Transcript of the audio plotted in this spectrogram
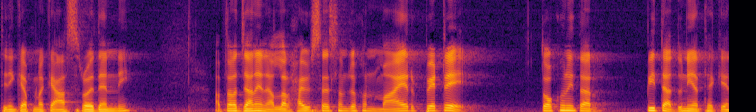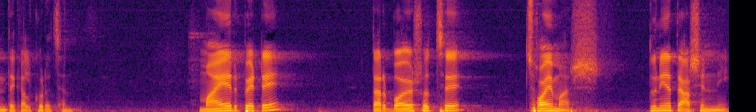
তিনি কি আপনাকে আশ্রয় দেননি? আপনারা জানেন, আল্লাহর হাবিসা ইসলাম যখন মায়ের পেটে, তখনই তার পিতা দুনিয়া থেকে এন্তেকাল করেছেন। মায়ের পেটে তার বয়স হচ্ছে ছয় মাস। দুনিয়াতে আসেননি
